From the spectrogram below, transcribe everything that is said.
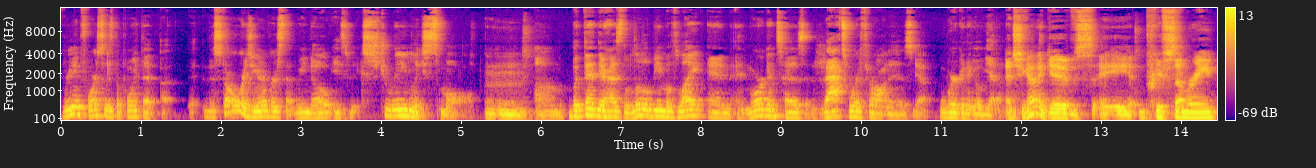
reinforces the point that uh, the Star Wars universe that we know is extremely small. Mm, Um, but then there has the little beam of light, and, and Morgan says, That's where Thrawn is. Yeah. We're going to go get him. and she kind of gives a brief summary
